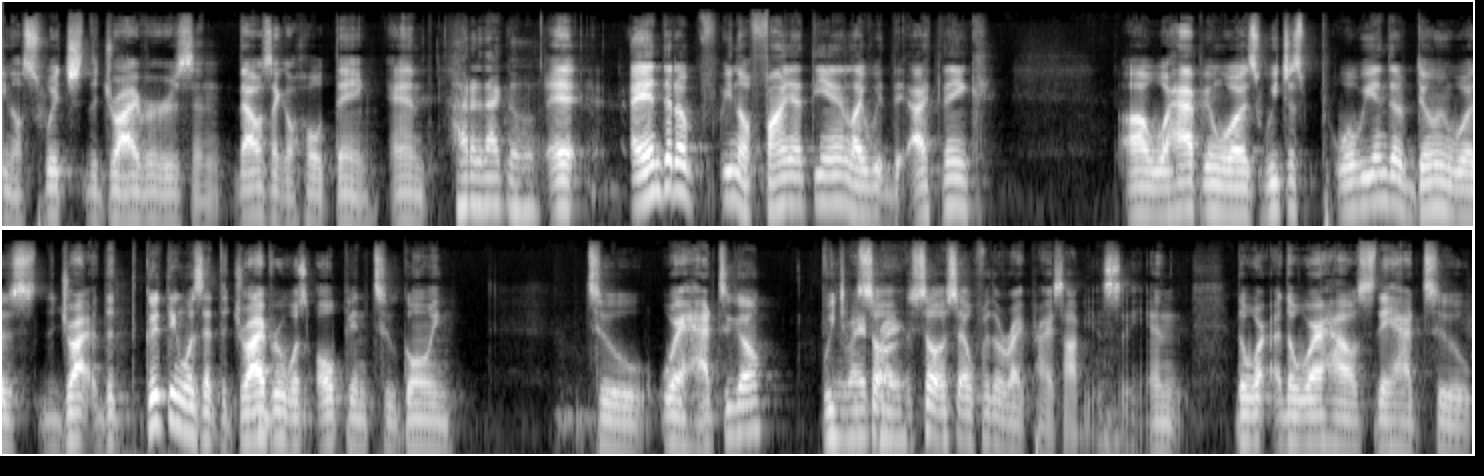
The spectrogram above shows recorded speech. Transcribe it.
you know switch the drivers and that was like a whole thing. And How did that go? it I ended up you know fine at the end. Like we, I think uh, what happened was we just what we ended up doing was the drive the good thing was that the driver was open to going to where it had to go. We right so price. so so for the right price obviously. And the the warehouse they had to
